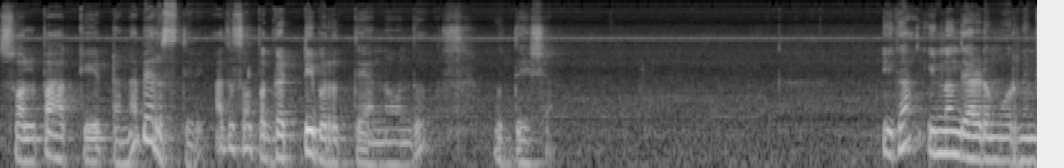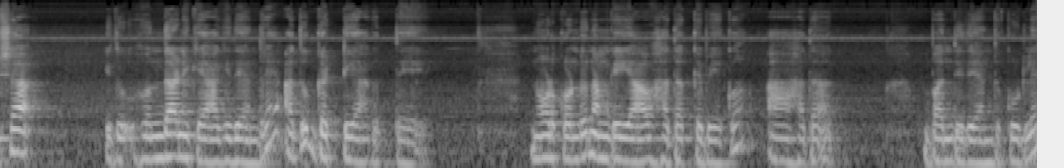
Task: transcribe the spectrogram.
ಸ್ವಲ್ಪ ಅಕ್ಕಿ ಹಿಟ್ಟನ್ನು ಬೆರೆಸ್ತೀವಿ. ಅದು ಸ್ವಲ್ಪ ಗಟ್ಟಿ ಬರುತ್ತೆ ಅನ್ನೋ ಒಂದು ಉದ್ದೇಶ. ಈಗ ಇನ್ನೊಂದು ಎರಡು ಮೂರು ನಿಮಿಷ ಇದು ಹೊಂದಾಣಿಕೆ ಆಗಿದೆ ಅಂದರೆ ಅದು ಗಟ್ಟಿಯಾಗುತ್ತೆ ನೋಡಿಕೊಂಡು ನಮಗೆ ಯಾವ ಹದಕ್ಕೆ ಬೇಕೋ ಆ ಹದ ಬಂದಿದೆ ಅಂದ ಕೂಡಲೇ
